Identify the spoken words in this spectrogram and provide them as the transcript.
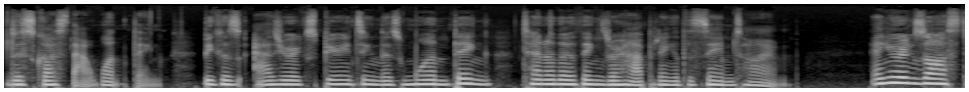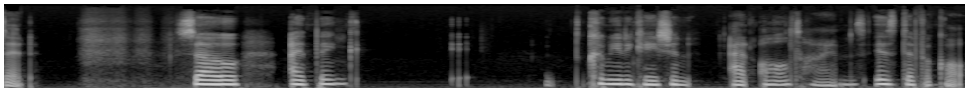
discuss that one thing. Because as you're experiencing this one thing 10 other things are happening at the same time. And you're exhausted. So i think communication at all times is difficult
